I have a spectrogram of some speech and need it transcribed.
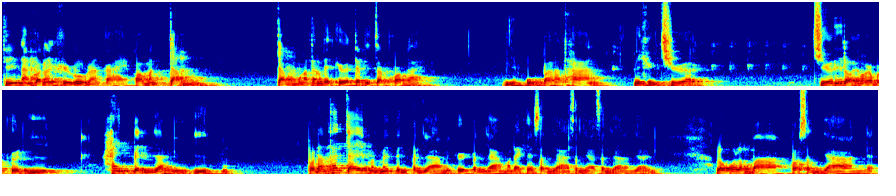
ทีนี้หนักกว่านั้นคือรูปร่างกาย เพราะมันจำจำมาตั้งแต่เกิดจนติดจำความได้นี่อุปาทาน นี่คือเชื้อ เชื้อที่เราให้มันกลับมาเกิดอีก ให้เป็นอย่างนี้อีก ราะนั้นถ้าใจมันไม่เป็นปัญญาไม่เกิดปัญญามาได้แค่สัญญา สัญญาสัญญาสัญญาเราก็ลำบากเพราะสัญญานี่แหละ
